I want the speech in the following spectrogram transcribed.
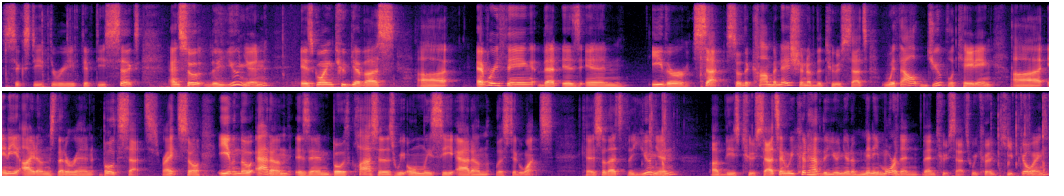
6356. And so the union is going to give us uh, everything that is in either set. So the combination of the two sets without duplicating uh, any items that are in both sets, right? So even though Adam is in both classes, we only see Adam listed once. Okay, so that's the union of these two sets, and we could have the union of many more than, than two sets. We could keep going.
